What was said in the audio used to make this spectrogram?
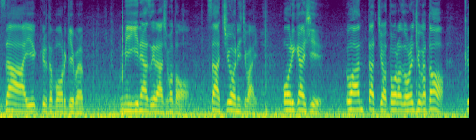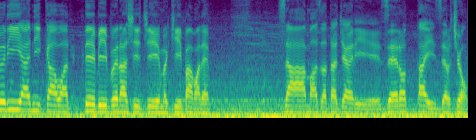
さあゆっくりとボールキープ。右に預ける足元。さあ中央に1枚。折り返し。ワンタッチは通らずオレンジチームカットクリアに変わってビブなしチームキーパーまで。さあまずは立ち上がり。0対0中央。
